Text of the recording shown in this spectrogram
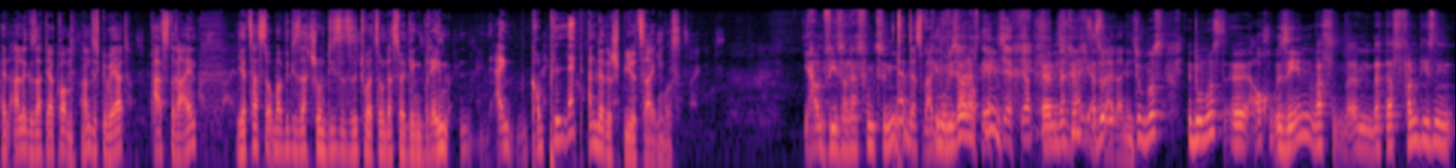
hätten alle gesagt, ja komm, haben sich gewehrt, Ast rein. Jetzt hast du aber, wie gesagt, schon diese Situation, dass du gegen Bremen ein komplett anderes Spiel zeigen musst. Ja, und wie soll das funktionieren? Das frage ich Timo, Wie soll das gehen? Ja, ja, ähm, natürlich, also du musst, du musst äh, auch sehen, was ähm, dass von diesen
